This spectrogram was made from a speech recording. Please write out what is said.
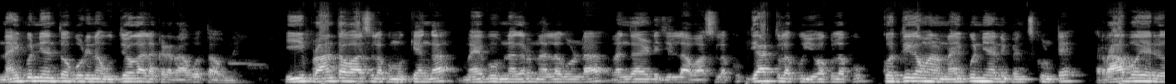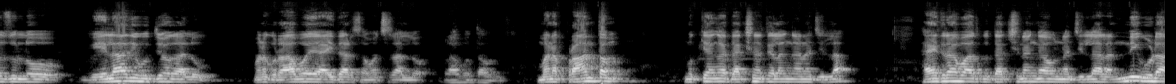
నైపుణ్యంతో కూడిన ఉద్యోగాలు అక్కడ రాబోతా ఉన్నాయి. ఈ ప్రాంత వాసులకు ముఖ్యంగా మహబూబ్ నగర్ నల్లగొండ రంగారెడ్డి జిల్లా వాసులకు విద్యార్థులకు యువకులకు కొద్దిగా మనం నైపుణ్యాన్ని పెంచుకుంటే రాబోయే రోజుల్లో వేలాది ఉద్యోగాలు మనకు రాబోయే ఐదారు సంవత్సరాల్లో రాబోతా ఉంది మన ప్రాంతం ముఖ్యంగా దక్షిణ తెలంగాణ జిల్లా హైదరాబాద్కు దక్షిణంగా ఉన్న జిల్లాలన్నీ కూడా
